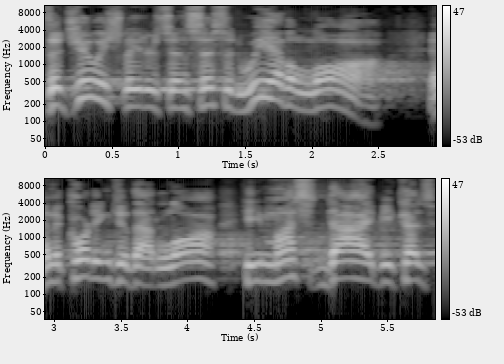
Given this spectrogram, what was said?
The Jewish leaders insisted, We have a law, and according to that law, he must die because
